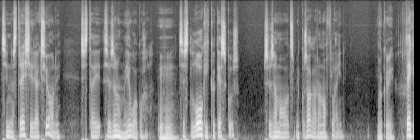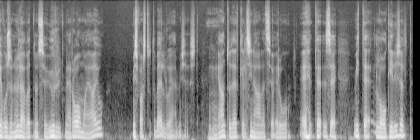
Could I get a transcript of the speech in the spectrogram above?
sinna stressireaktsiooni, siis ta ei, see sõnum ei jõua kohale mm. -hmm. sest loogikakeskus, seesama otsmiku sagar on offline okay.. tegevus on üle võtnud see ürgne Rooma ja aju, mis vastutab ellujäämise eest mm. -hmm. ja antud hetkel sina oled see elu, et see mitte loogiliselt,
